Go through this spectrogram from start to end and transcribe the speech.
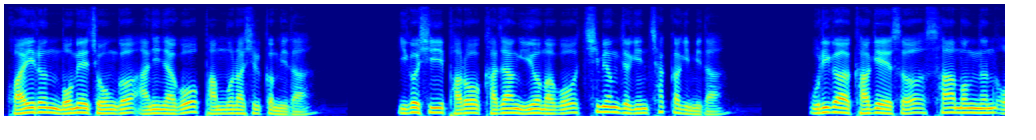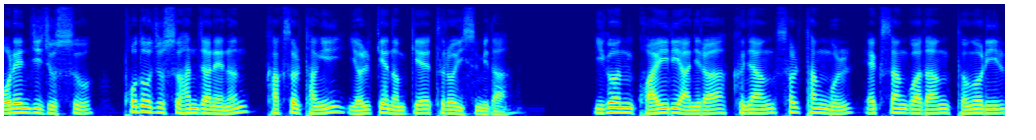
과일은 몸에 좋은 거 아니냐고 반문하실 겁니다. 이것이 바로 가장 위험하고 치명적인 착각입니다. 우리가 가게에서 사 먹는 오렌지 주스, 포도 주스 한 잔에는 각설탕이 10개 넘게 들어 있습니다. 이건 과일이 아니라 그냥 설탕물, 액상과당 덩어리일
